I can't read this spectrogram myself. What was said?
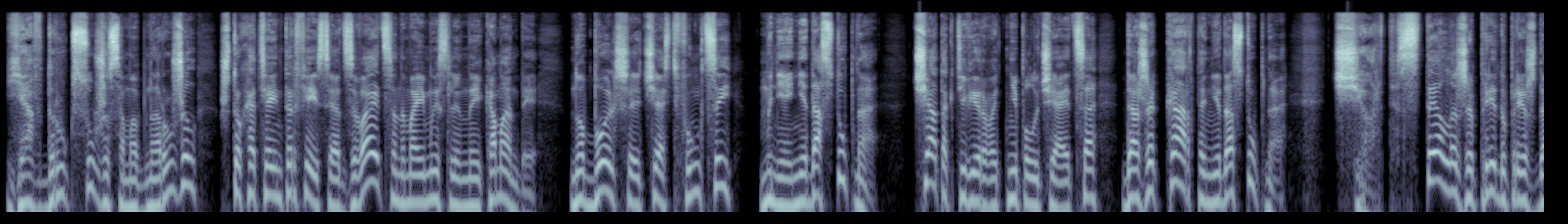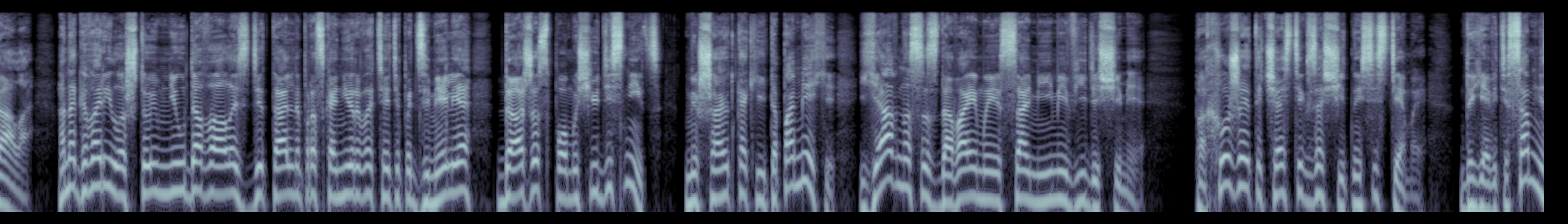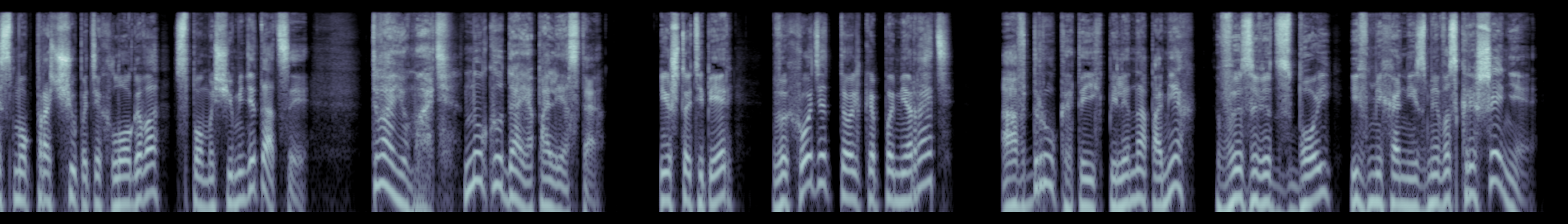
Я вдруг с ужасом обнаружил, что хотя интерфейс и отзывается на мои мысленные команды, но большая часть функций мне недоступна. Чат активировать не получается, даже карта недоступна. Черт, Стелла же предупреждала. Она говорила, что им не удавалось детально просканировать эти подземелья даже с помощью десниц. Мешают какие-то помехи, явно создаваемые самими видящими — Похоже, это часть их защитной системы. Да я ведь и сам не смог прощупать их логово с помощью медитации. Твою мать, ну куда я полез-то? И что теперь? Выходит, только помирать? А вдруг эта их пелена помех вызовет сбой и в механизме воскрешения?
